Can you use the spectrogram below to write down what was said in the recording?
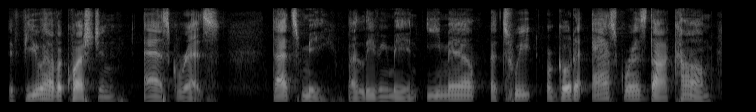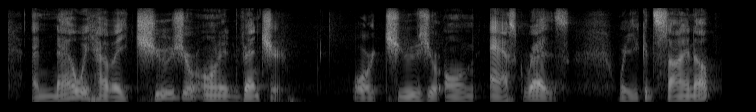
If you have a question, ask Rez. That's me by leaving me an email, a tweet, or go to askrez.com. And now we have a choose your own adventure or choose your own Ask Rez where you could sign up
